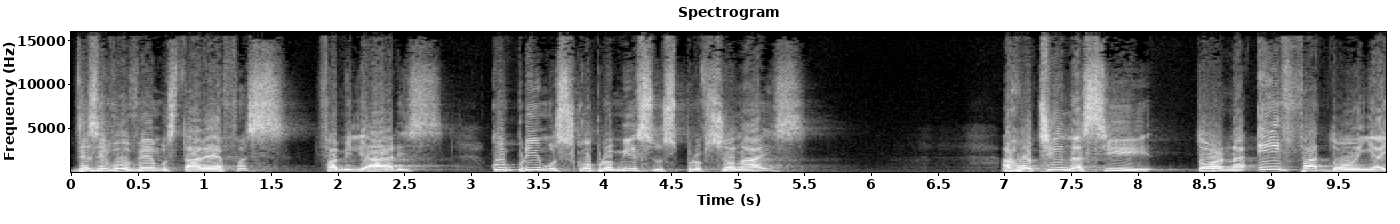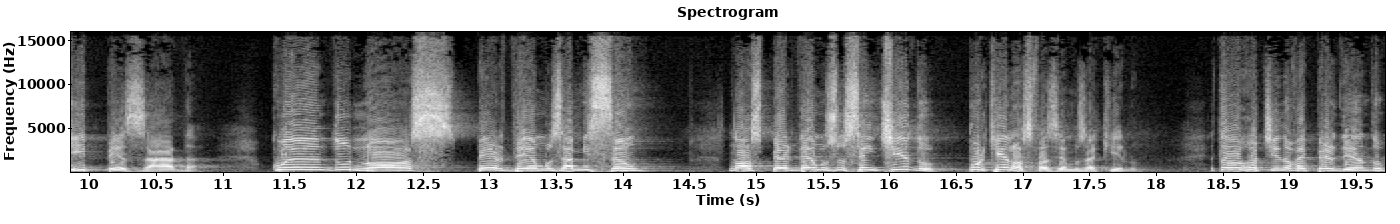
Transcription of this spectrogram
desenvolvemos tarefas familiares, cumprimos compromissos profissionais. A rotina se torna enfadonha e pesada quando nós perdemos a missão, nós perdemos o sentido. Por que nós fazemos aquilo? Então a rotina vai perdendo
